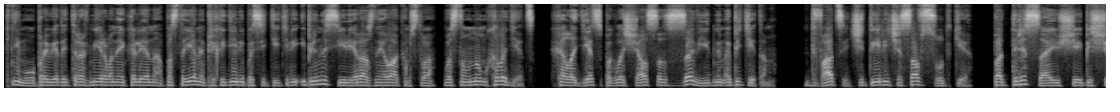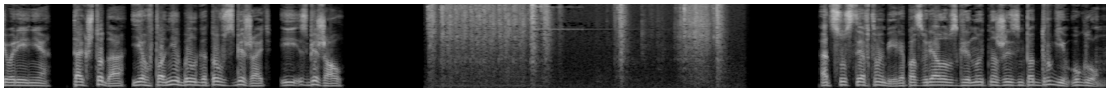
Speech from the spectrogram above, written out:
К нему проведать травмированное колено постоянно приходили посетители и приносили разные лакомства, в основном холодец. Холодец поглощался с завидным аппетитом. 24 часа в сутки. Потрясающее пищеварение. Так что да, я вполне был готов сбежать и сбежал. Отсутствие автомобиля позволяло взглянуть на жизнь под другим углом.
